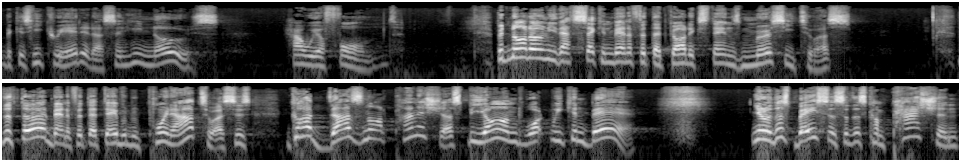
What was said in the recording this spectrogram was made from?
because He created us and He knows how we are formed. But not only that second benefit that God extends mercy to us, the third benefit that David would point out to us is God does not punish us beyond what we can bear. You know, this basis of this compassion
